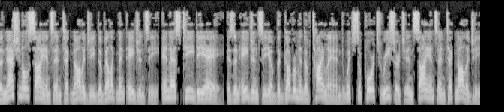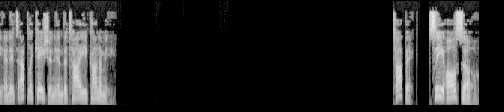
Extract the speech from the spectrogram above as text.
The National Science and Technology Development Agency is an agency of the Government of Thailand which supports research in science and technology and its application in the Thai economy. See also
